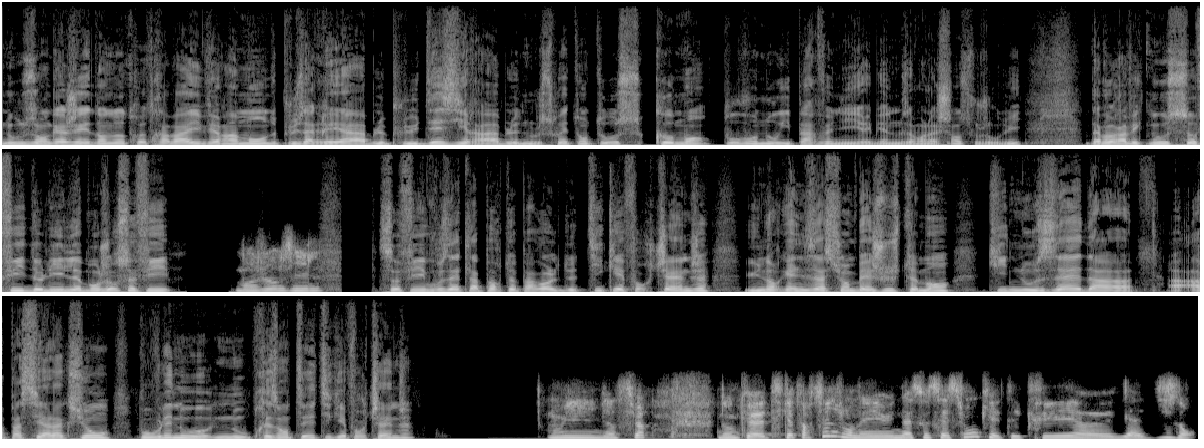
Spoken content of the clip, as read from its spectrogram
Nous engager dans notre travail vers un monde plus agréable, plus désirable, nous le souhaitons tous. Comment pouvons-nous y parvenir? Eh bien, nous avons la chance aujourd'hui d'avoir avec nous Sophie Delille. Bonjour Sophie. Bonjour Gilles. Sophie, vous êtes la porte-parole de Ticket for Change, une organisation ben, justement qui nous aide à, passer à l'action. Vous voulez nous, nous présenter Ticket for Change? Oui, bien sûr. Donc, euh, Ticket for Change, on est une association qui a été créée euh, il y a 10 ans,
